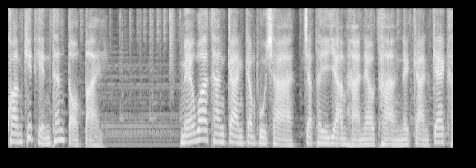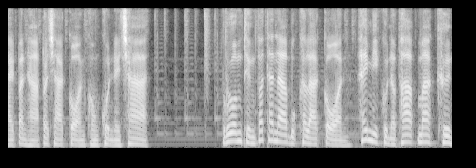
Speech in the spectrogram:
ความคิดเห็นท่านต่อไป แม้ว่าทางการกัมพูชาจะพยายามหาแนวทางในการแก้ไขปัญหาประชากรของคนในชาติ รวมถึงพัฒนาบุคลากรให้มีคุณภาพมากขึ้น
